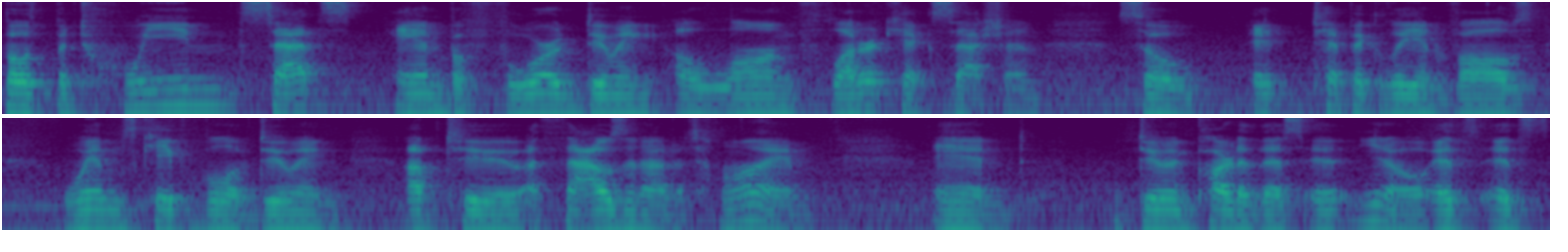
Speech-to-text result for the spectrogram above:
both between sets and before doing a long flutter kick session. So, it typically involves Wim's capable of doing up to a thousand at a time. And doing part of this, it, you know, it's it's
